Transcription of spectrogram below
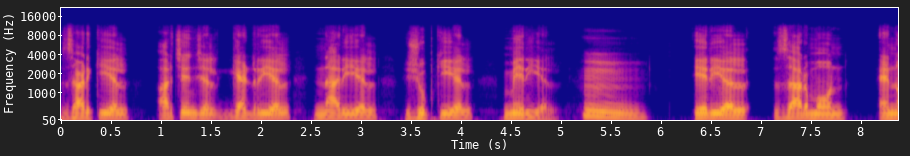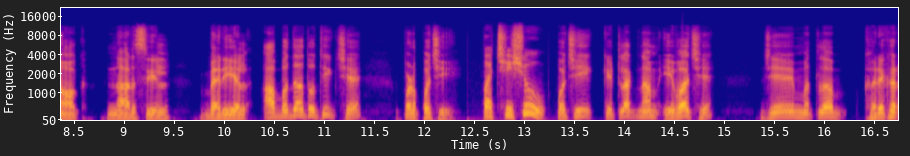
ઝાડકીયલ આર્ચેન્જલ ગેડ્રિયલ નારિયલ ઝુપકીયલ મેરિયલ. હમ. એરિયલ ઝાર્મોન એનોક નાર્સિલ બેરિયલ આ બધા તો ઠીક છે પણ પછી? પછી શું? પછી કેટલાક નામ એવા છે જે મતલબ ખરેખર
